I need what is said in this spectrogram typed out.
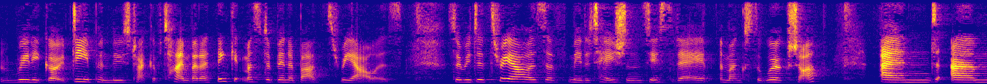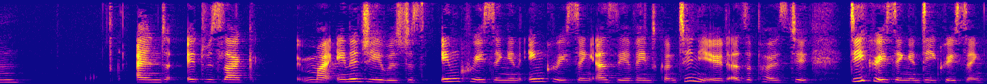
really go deep and lose track of time. But I think it must have been about three hours. So we did three hours of meditations yesterday amongst the workshop, and um, and it was like my energy was just increasing and increasing as the event continued, as opposed to decreasing and decreasing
